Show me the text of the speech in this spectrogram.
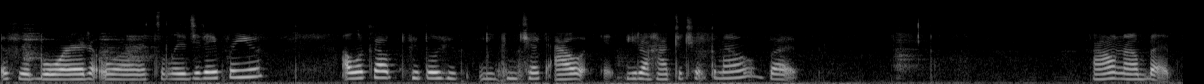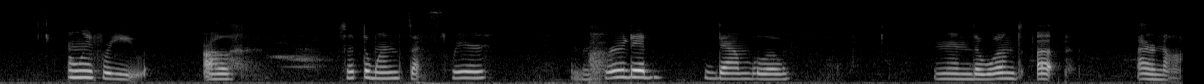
if you're bored or it's a lazy day for you. I'll look up people who you can check out. You don't have to check them out, but I don't know, but only for you. I'll set the ones that swear and the hurted down below. And then the ones up are not.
